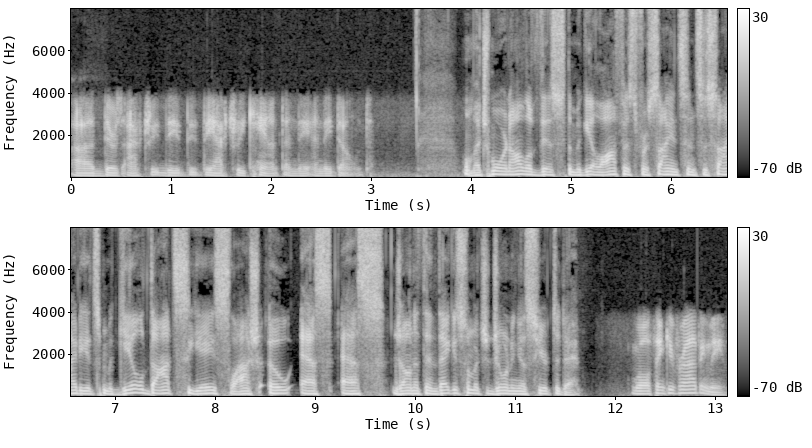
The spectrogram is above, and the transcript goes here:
uh, there's actually they, they actually can't and they and they don't. Well, much more in all of this. The McGill Office for Science and Society. It's mcgill.ca slash OSS. Jonathan, thank you so much for joining us here today. Well, thank you for having me.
